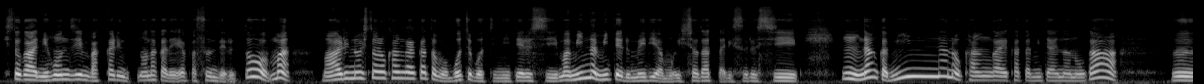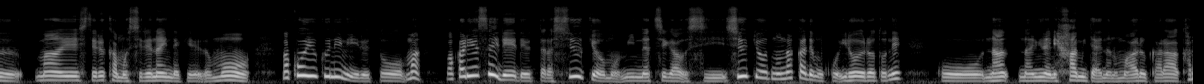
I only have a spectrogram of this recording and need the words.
人が日本人ばっかりの中でやっぱ住んでるとまあ周りの人の考え方もぼちぼち似てるし、まあ、みんな見てるメディアも一緒だったりするし、うん、なんかみんなの考え方みたいなのがうん、蔓延してるかもしれないんだけれども、まあ、こういう国にいると、まあ、分かりやすい例で言ったら宗教もみんな違うし宗教の中でもいろいろとねこう何々派みたいなのもあるから必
